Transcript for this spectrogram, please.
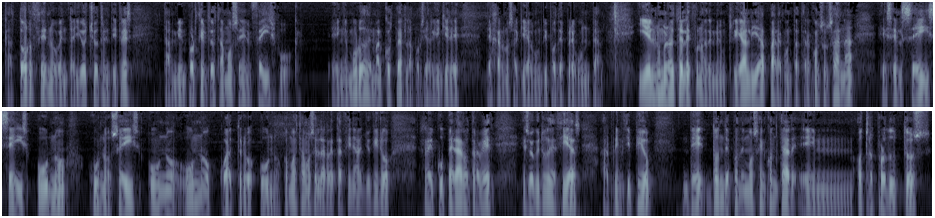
14 98 33. También, por cierto, estamos en Facebook, en el muro de Marcos Perla, por si alguien quiere dejarnos aquí algún tipo de pregunta. Y el número de teléfono de Nutrialia para contactar con Susana es el 661 161141. Como estamos en la recta final, yo quiero recuperar otra vez eso que tú decías al principio de dónde podemos encontrar en otros productos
